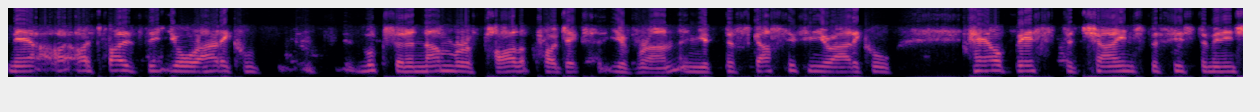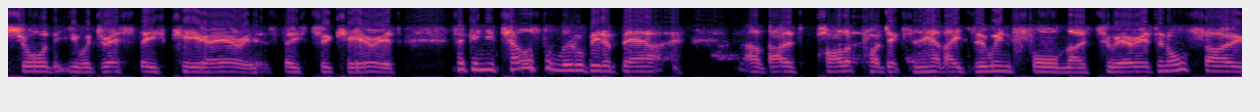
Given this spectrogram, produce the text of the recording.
Now, I, I suppose that your article looks at a number of pilot projects that you've run, and you've discussed this in your article how best to change the system and ensure that you address these key areas, these two key areas. So, can you tell us a little bit about uh, those pilot projects and how they do inform those two areas, and also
